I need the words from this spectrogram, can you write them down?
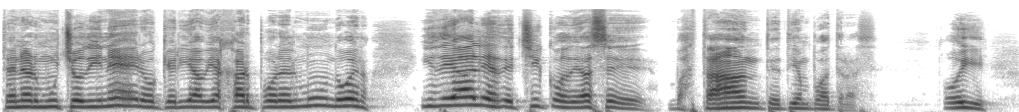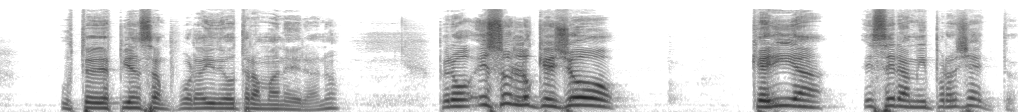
tener mucho dinero, quería viajar por el mundo. Bueno, ideales de chicos de hace bastante tiempo atrás. Hoy ustedes piensan por ahí de otra manera, ¿no? Pero eso es lo que yo quería, ese era mi proyecto.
